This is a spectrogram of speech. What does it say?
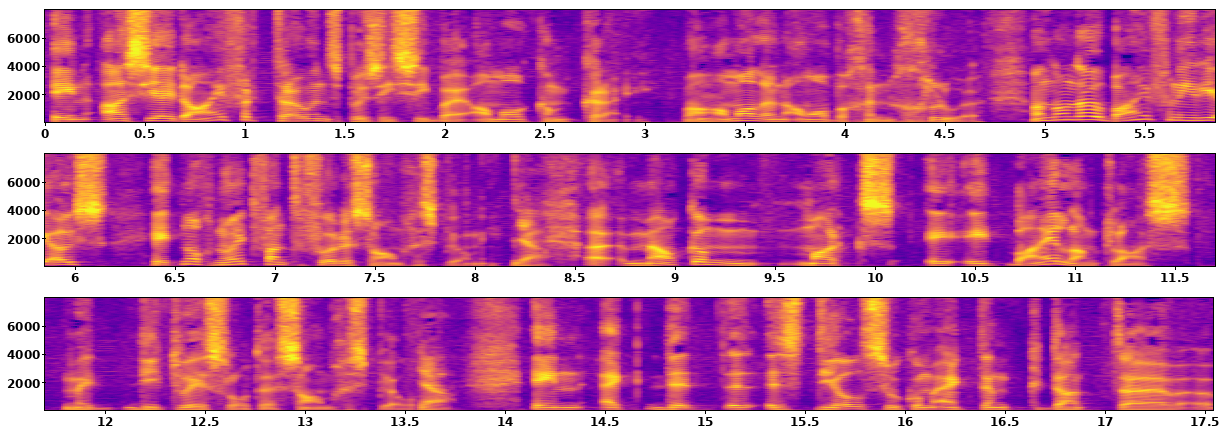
En as jy daai vertrouensposisie by almal kan kry, waar Hmm. almal en almal begin glo. Want onthou baie van hierdie ouens het nog nooit van tevore saam gespeel nie. Ja. Uh, Malcolm Marx het, het baie lanklaas met die twee slotte saam gespeel. Ja. En ek dit is deels hoekom ek dink dat uh,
